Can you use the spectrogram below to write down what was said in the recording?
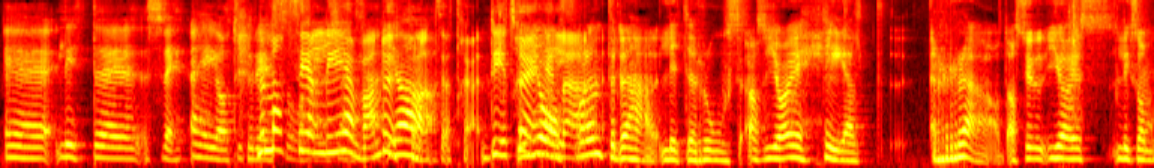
eh, lite svett. Nej, jag tycker det Men man ser levande ut på något sätt tror jag. Det tror jag, jag hela... får inte det här lite ros... Alltså jag är helt röd. Alltså jag, jag är liksom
